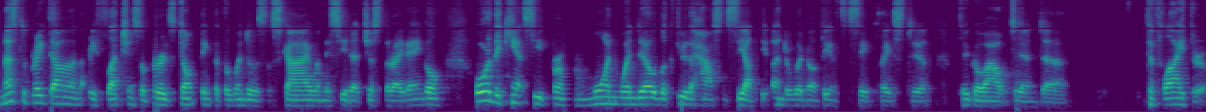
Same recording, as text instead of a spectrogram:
And that's to break down on that reflection so birds don't think that the window is the sky when they see it at just the right angle, or they can't see from one window, look through the house and see out the under window and think it's a safe place to, to go out and uh, to fly through.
